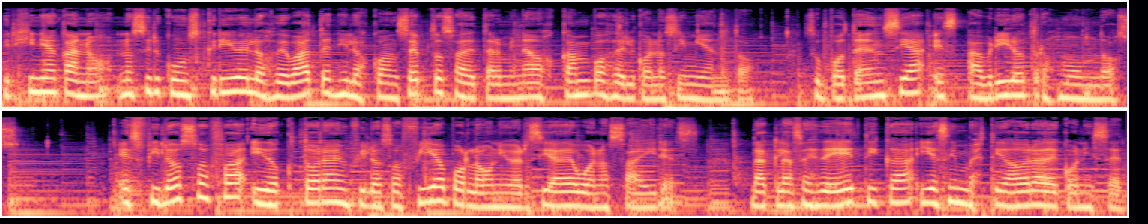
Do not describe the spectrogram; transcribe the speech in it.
Virginia Cano no circunscribe los debates ni los conceptos a determinados campos del conocimiento. Su potencia es abrir otros mundos. Es filósofa y doctora en filosofía por la Universidad de Buenos Aires. Da clases de ética y es investigadora de CONICET.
